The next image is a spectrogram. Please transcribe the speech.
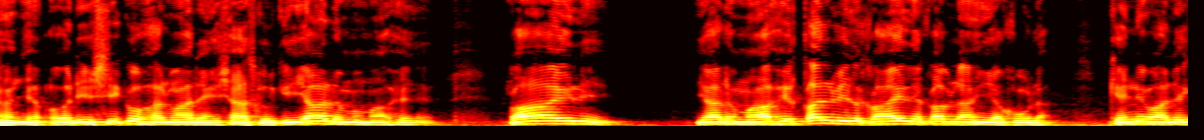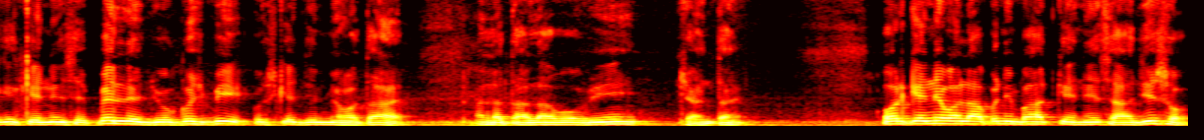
ہاں جی اور اسی کو فرما رہے ہیں شاس کو کہ یا معافی قائل یا معافی قلب القائل قبل یقولا کہنے والے کے کہنے سے پہلے جو کچھ بھی اس کے دل میں ہوتا ہے، اللہ تعالیٰ وہ بھی جانتا ہے۔ اور کہنے والا اپنی بات کہنے سے عاجز ہو۔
